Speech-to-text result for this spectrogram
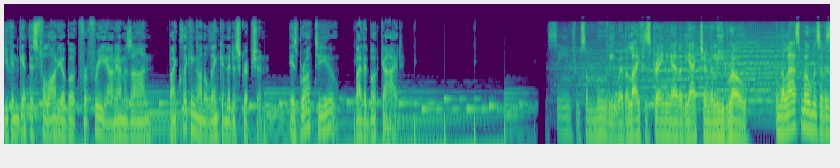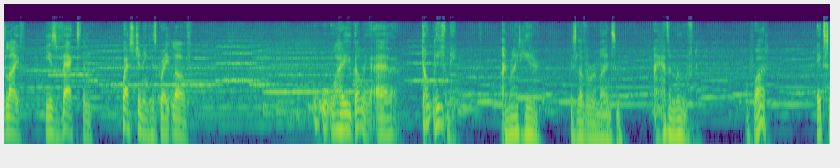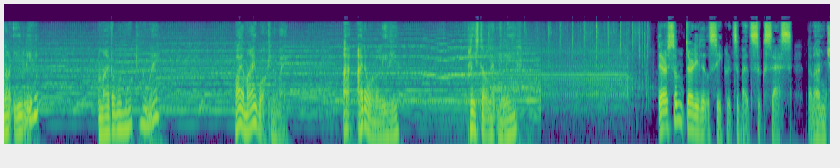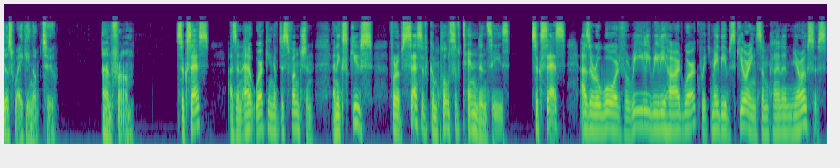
You can get this full audiobook for free on Amazon by clicking on the link in the description. Is brought to you by the Book Guide. A scene from some movie where the life is draining out of the actor in the lead role. In the last moments of his life, he is vexed and questioning his great love. Why are you going? Uh, don't leave me. I'm right here, his lover reminds him. I haven't moved. What? It's not you leaving? Am I the one walking away? Why am I walking away? I, I don't want to leave you. Please don't let me leave. There are some dirty little secrets about success that I'm just waking up to and from. Success as an outworking of dysfunction, an excuse for obsessive compulsive tendencies. Success as a reward for really, really hard work, which may be obscuring some kind of neurosis.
